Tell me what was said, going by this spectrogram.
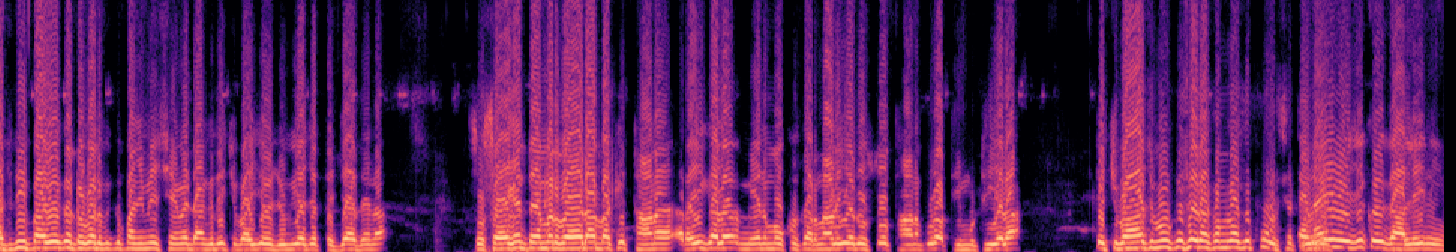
ਅੱਜ ਦੀ ਪਾਵੇ ਘੱਟੋ ਘੱਟ ਪੰਜਵੇਂ ਛੇਵੇਂ ਡੰਗ ਦੀ ਚਵਾਈ ਹੋ ਜੂਗੀ ਅੱਜ ਤੀਜਾ ਦਿਨ ਆ। ਸੋ ਸੈਕੰਡ ਟਾਈਮਰ ਵੈੜ ਆ ਬਾਕੀ ਥਣ ਰਹੀ ਗੱਲ ਮੇਨ ਮੁੱਖ ਕਰਨ ਵਾਲੀ ਆ ਦੋਸਤੋ ਥਣ ਪੂਰਾ ਹੱਥੀ ਮੁੱਠੀ ਵਾਲਾ। ਤੇ ਚਵਾ ਚਬੂ ਕਿਸੇ ਰਕਮ ਦਾ ਕੋਈ ਭੂਰ ਛੱਟਾ ਨਹੀਂ ਵੀਰ ਜੀ ਕੋਈ ਗੱਲ ਹੀ ਨਹੀਂ।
